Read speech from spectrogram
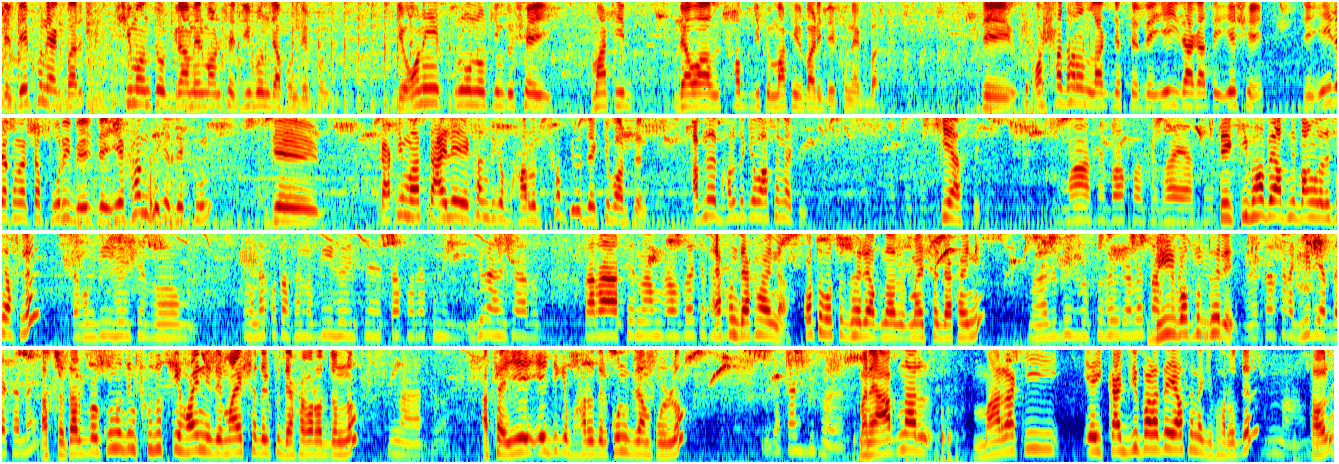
যে দেখুন একবার সীমান্ত গ্রামের মানুষের জীবনযাপন দেখুন। যে অনেক পুরনো কিন্তু সেই মাটির দেওয়াল সব কিছু মাটির বাড়ি দেখুন একবার। যে অসাধারণ লাগতেছে যে এই জায়গাতে এসে যে এইরকম একটা পরিবেশ যে এখান থেকে দেখুন যে কাকিমা চাইলে এখান থেকে ভারত সব কিছু দেখতে পারছেন। আপনাদের ভারতে কেউ আছে নাকি? কে আছে? মা আছে বাপ আছে ভাই আছে। তে কীভাবে আপনি বাংলাদেশে আসলেন? তখন বিয়ে হয়েছে অনেক কথা ছিল বিয়ে হয়েছে তারপর এখন ঘেরা হয়েছে আর তারা আসে না আমরাও যাইতে এখন দেখা হয় না। কত বছর ধরে আপনার মায়ের সাথে দেখায়নি? নাহলে বিশ বছর হয়ে গেলে 20 বছর ধরে? নেই। আচ্ছা তারপর কোনোদিন সুযোগ কি হয়নি যে মায়ের সাথে একটু দেখা করার জন্য? আচ্ছা এইদিকে ভারতের কোন গ্রাম পড়ল? মানে আপনার মারা কি এই কাজিপাড়াতেই আছে নাকি ভারতের? তাহলে?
